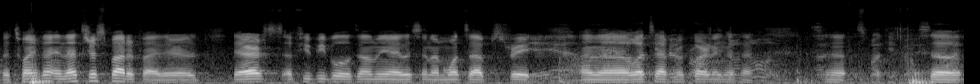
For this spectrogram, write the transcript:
the 25, and that's just Spotify. There, there are a few people who tell me I listen on WhatsApp straight on the WhatsApp recording of that. So, so,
